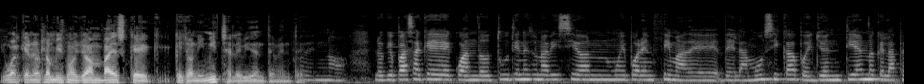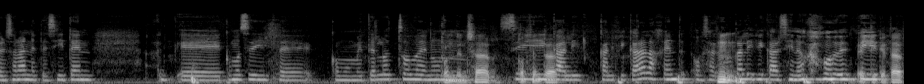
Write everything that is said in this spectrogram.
igual que no es lo mismo Joan Baez que, que- que Johnny Mitchell, evidentemente. Pues no. Lo que pasa que cuando tú tienes una visión muy por encima de, de la música, pues yo entiendo que las personas necesiten, eh, ¿cómo se dice? Como meterlos todo en un... Condensar, Sí, concentrar. cali- calificar a la gente, o sea, Hmm. no calificar, sino como decir... Etiquetar.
